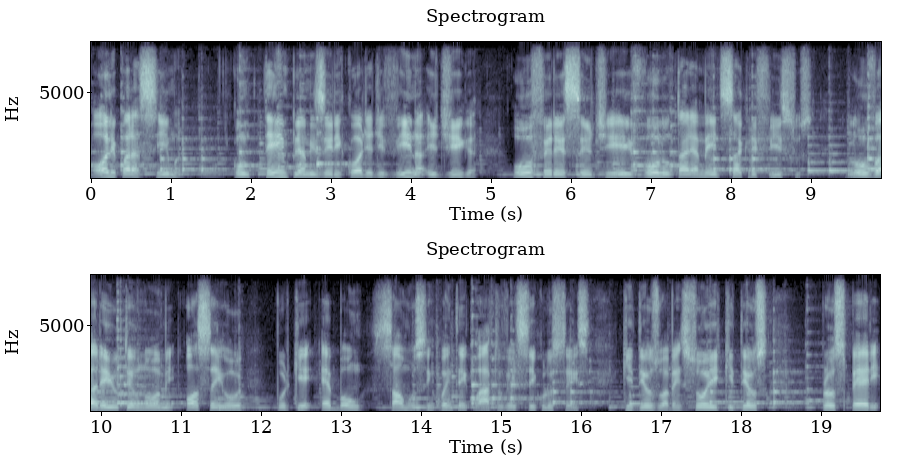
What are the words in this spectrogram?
olhe para cima, contemple a misericórdia divina e diga: Oferecer-te-ei voluntariamente sacrifícios, louvarei o teu nome, ó Senhor, porque é bom. Salmo 54, versículo 6. Que Deus o abençoe, que Deus prospere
